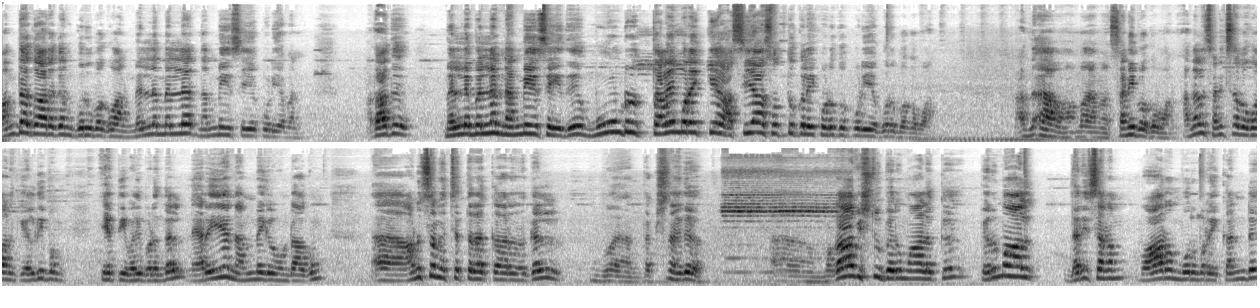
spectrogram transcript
மந்தகாரகன் குரு பகவான் மெல்ல மெல்ல நன்மையை செய்யக்கூடியவன். அதாவது மெல்ல மெல்ல நன்மையை செய்து மூன்று தலைமுறைக்கு அசையா சொத்துக்களை கொடுக்கக்கூடிய குரு பகவான். அந்த சனி பகவான். அதனால் சனீஸ்வர பகவானுக்கு எல்தீபம் ஏற்றி வழிபடுங்கள். நிறைய நன்மைகள் உண்டாகும். அனுச நட்சத்திரக்காரர்கள் தட்சிண இது மகாவிஷ்ணு பெருமாளுக்கு பெருமாள் தரிசனம் வாரம் ஒரு முறை கண்டு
